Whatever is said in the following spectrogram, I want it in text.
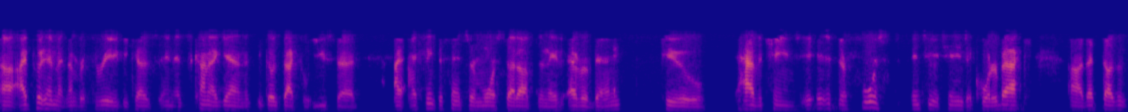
uh, I put him at number three because, and it's kind of again, it goes back to what you said. I, I think the Saints are more set up than they've ever been to have a change. If they're forced into a change at quarterback, uh, that doesn't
